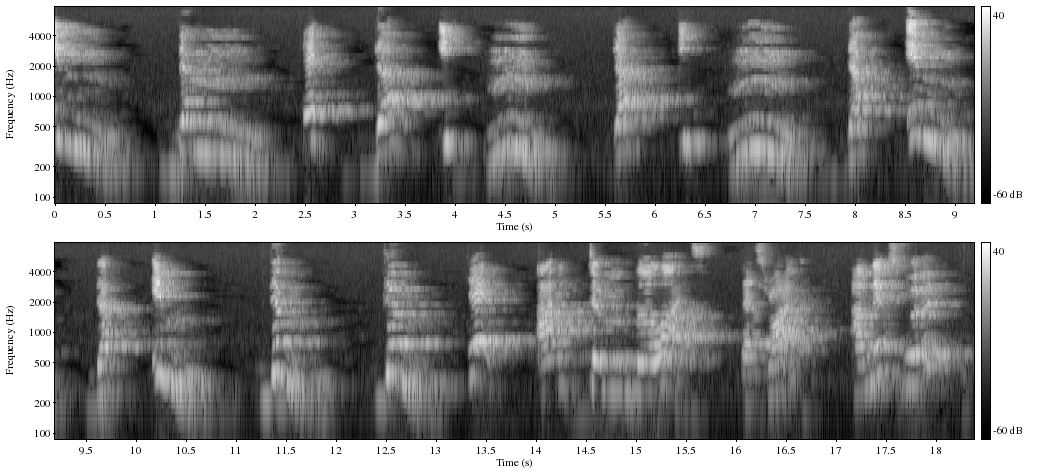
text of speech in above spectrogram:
im. Dum. Okay? D, I, M. D, I, M. D, im. D, im. Dim. Dim. Okay? I dim the lights. That's right. Our next word,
